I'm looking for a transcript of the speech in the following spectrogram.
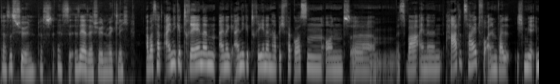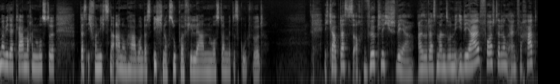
Das ist schön. Das ist sehr, sehr schön, wirklich. Aber es hat einige Tränen, eine, einige Tränen habe ich vergossen und ähm, es war eine harte Zeit, vor allem, weil ich mir immer wieder klar machen musste, dass ich von nichts eine Ahnung habe und dass ich noch super viel lernen muss, damit es gut wird. Ich glaube, das ist auch wirklich schwer. Also, dass man so eine Idealvorstellung einfach hat.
